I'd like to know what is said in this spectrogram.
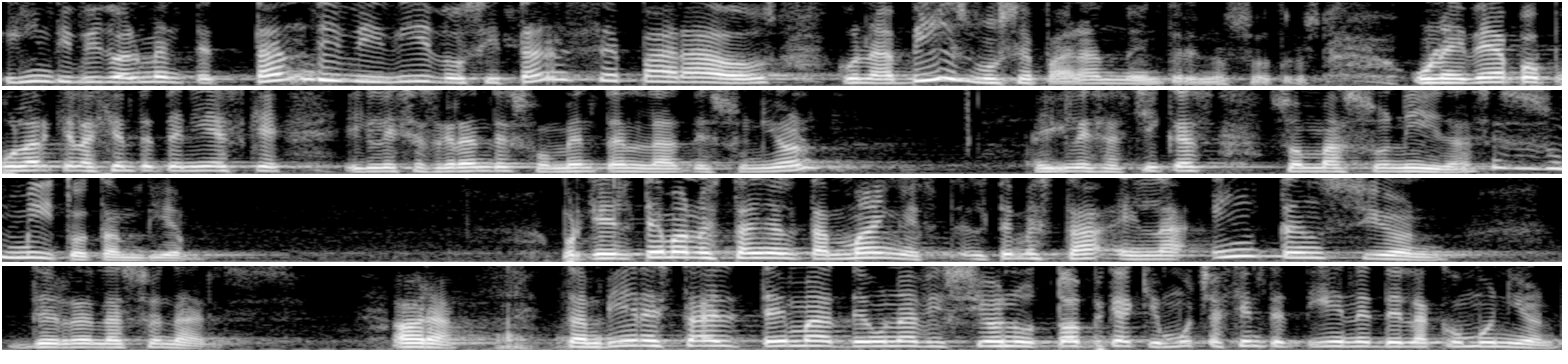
individualmente tan divididos y tan separados, con abismos separando entre nosotros. Una idea popular que la gente tenía es que iglesias grandes fomentan la desunión, iglesias chicas son más unidas. Eso es un mito también. Porque el tema no está en el tamaño, el tema está en la intención de relacionarse. Ahora, también está el tema de una visión utópica que mucha gente tiene de la comunión.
